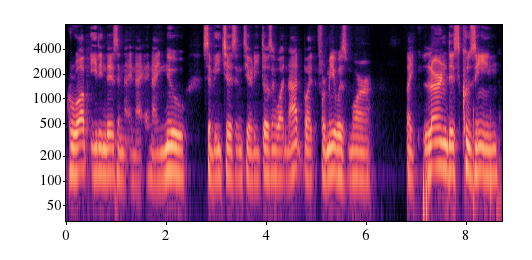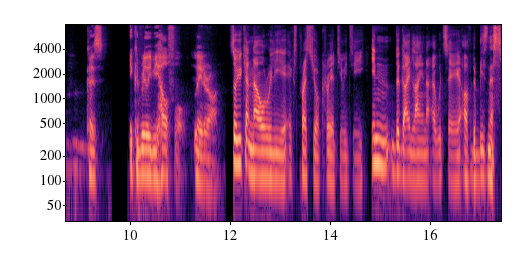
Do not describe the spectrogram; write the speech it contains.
grew up eating this and, and I, and I knew ceviches and tiraditos and whatnot. But for me, it was more like learn this cuisine because it could really be helpful later on. So you can now really express your creativity in the guideline, I would say, of the business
